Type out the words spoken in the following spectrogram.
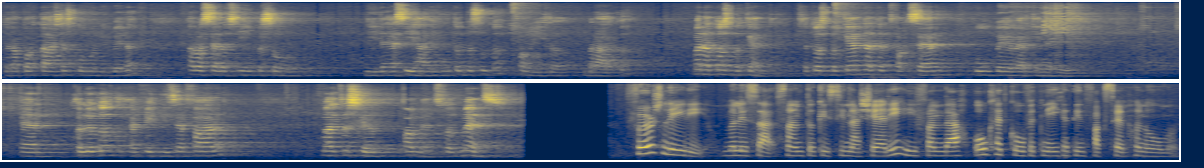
De rapportages komen nu binnen. Er was zelfs één persoon die de SCH heeft moeten bezoeken vanwege braken. Maar dat was bekend. Het was bekend dat het vaccin ook bijwerkingen heeft. En gelukkig heb ik niets ervaren, maar het verschilt van mens tot mens. First Lady Melissa Santoki Sinacheri heeft vandaag ook het COVID-19-vaccin genomen.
